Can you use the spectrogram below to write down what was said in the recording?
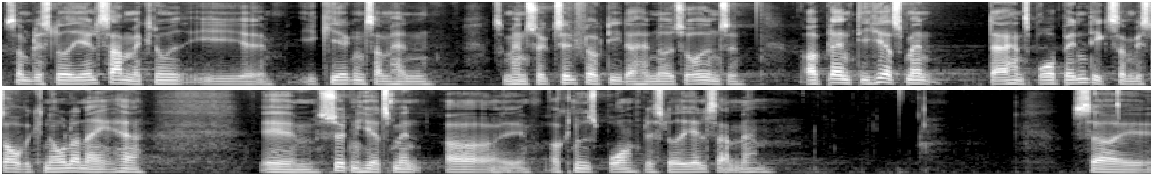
som blev slået ihjel sammen med Knud i, øh, i kirken, som han, som han søgte tilflugt i, da han nåede til Odense. Og blandt de hirtsmænd, der er hans bror Bendigt, som vi står ved knoglerne af her. Øh, 17 hirtsmænd og, øh, og Knuds bror blev slået ihjel sammen med ham. Så øh,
